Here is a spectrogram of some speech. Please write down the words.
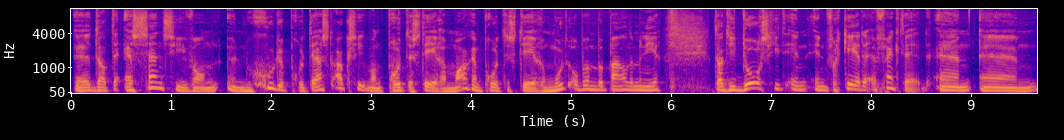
eh, dat de essentie van een goede protestactie... want protesteren mag en protesteren moet op een bepaalde manier... dat die doorschiet in, in verkeerde effecten. En ehm,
